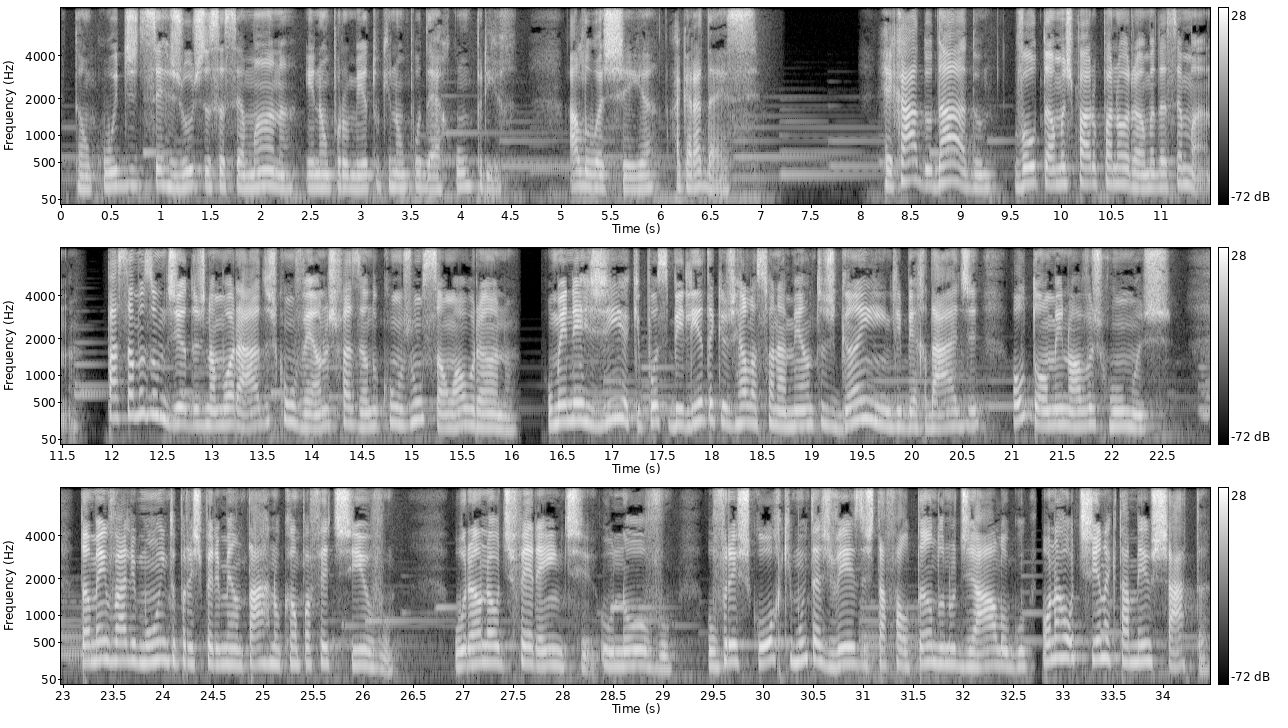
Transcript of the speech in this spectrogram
Então cuide de ser justo essa semana e não prometo que não puder cumprir. A lua cheia agradece. Recado dado, voltamos para o panorama da semana. Passamos um dia dos namorados com Vênus fazendo conjunção a Urano. Uma energia que possibilita que os relacionamentos ganhem liberdade ou tomem novos rumos. Também vale muito para experimentar no campo afetivo. Urano é o diferente, o novo, o frescor que muitas vezes está faltando no diálogo ou na rotina que está meio chata.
